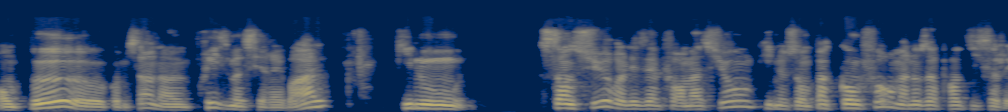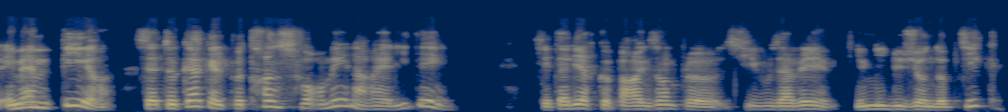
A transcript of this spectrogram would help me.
On peut, euh, comme ça, on a un prisme cérébral qui nous censure les informations qui ne sont pas conformes à nos apprentissages. Et même pire, cette CAC, elle peut transformer la réalité. C'est-à-dire que, par exemple, si vous avez une illusion d'optique,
